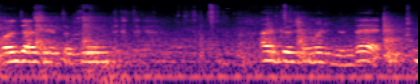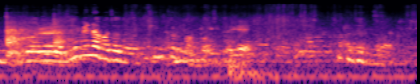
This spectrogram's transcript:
뭔지 아시겠죠? 붕 타카타카. 아니 그 장면이 있는데 그거를 세미나 버전으로 핑크로 바꿔서 되게 핑크 된것 같아요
